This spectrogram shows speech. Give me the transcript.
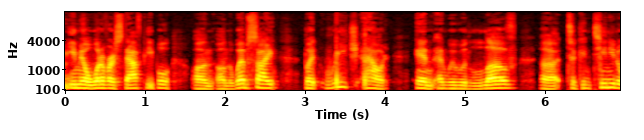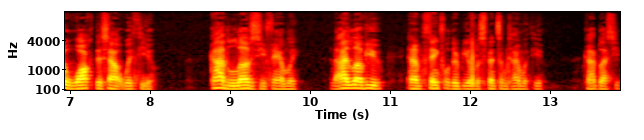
email one of our staff people on, on the website, but reach out and, and we would love uh, to continue to walk this out with you. God loves you, family, and I love you, and I'm thankful to be able to spend some time with you. God bless you.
